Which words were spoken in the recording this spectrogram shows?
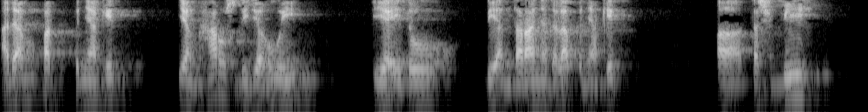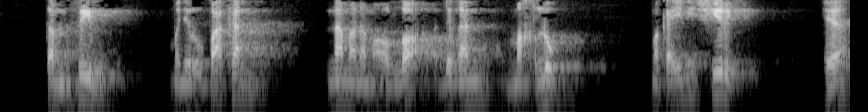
ada empat penyakit yang harus dijauhi, yaitu di antaranya adalah penyakit uh, tasbih, tamthil, menyerupakan nama-nama Allah dengan makhluk. Maka ini syirik. Ya.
